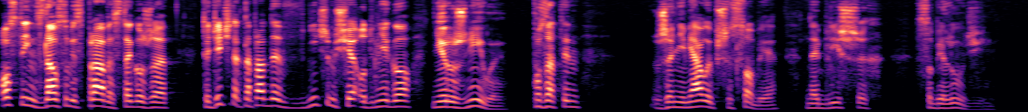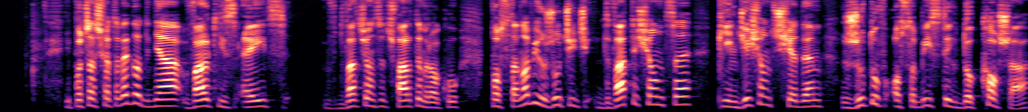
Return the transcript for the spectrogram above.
Austin zdał sobie sprawę z tego, że te dzieci tak naprawdę w niczym się od niego nie różniły. Poza tym, że nie miały przy sobie najbliższych sobie ludzi. I podczas Światowego Dnia Walki z AIDS w 2004 roku postanowił rzucić 2057 rzutów osobistych do kosza,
